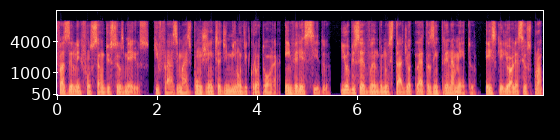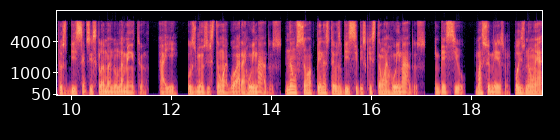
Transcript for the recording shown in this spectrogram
fazê-lo em função de seus meios. Que frase mais pungente a de Milon de Crotona. Envelhecido, e observando no estádio atletas em treinamento, eis que ele olha seus próprios bíceps e exclama no lamento. Aí, os meus estão agora arruinados. Não são apenas teus bíceps que estão arruinados, imbecil, mas tu mesmo. Pois não é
